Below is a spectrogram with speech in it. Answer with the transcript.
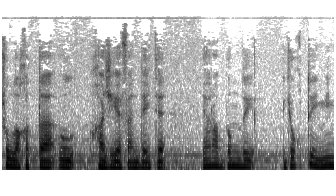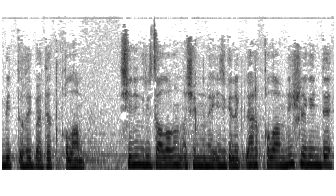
Шул вакытта ул хаҗи әфәнде әйтә, Йә Раббым, ди, юк, ди, мин бит гыйбадәт кылам, Синең ризалыгың өчен генә изгелекләр кылам, нишлик инде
